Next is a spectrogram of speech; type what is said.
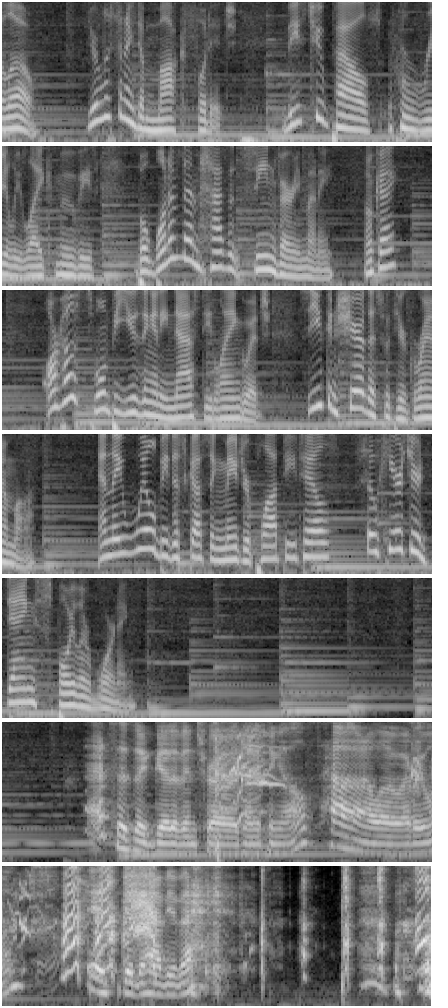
Hello. You're listening to Mock Footage. These two pals really like movies, but one of them hasn't seen very many, okay? Our hosts won't be using any nasty language, so you can share this with your grandma. And they will be discussing major plot details, so here's your dang spoiler warning. That's as good of intro as anything else. Hello, everyone. It's good to have you back.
